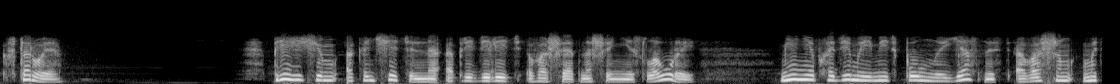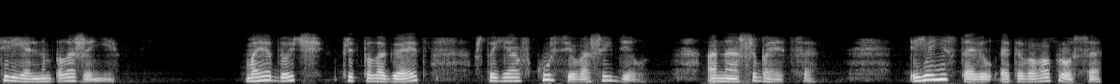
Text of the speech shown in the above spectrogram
Второе. Прежде чем окончательно определить ваши отношения с Лаурой, мне необходимо иметь полную ясность о вашем материальном положении. Моя дочь предполагает, что я в курсе ваших дел. Она ошибается. Я не ставил этого вопроса,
